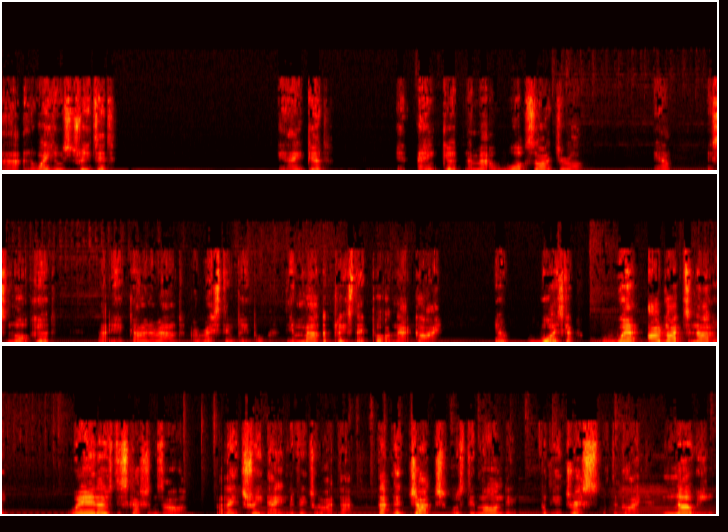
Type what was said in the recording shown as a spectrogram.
uh, and the way he was treated, it ain't good. It ain't good, no matter what side you're on. Yeah, it's not good that you're going around arresting people. The amount of police they put on that guy, you know, what is going? Where I'd like to know where those discussions are that they treat that individual like that. That the judge was demanding for the address of the guy, knowing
